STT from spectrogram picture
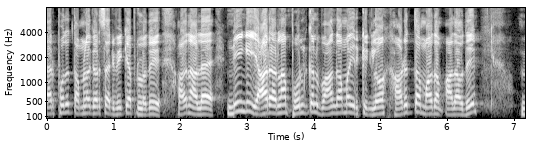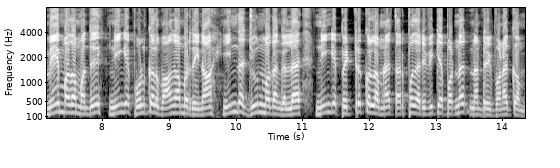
தற்போது தமிழக அரசு அறிவிக்கப்பட்டுள்ளது. அதனால் நீங்கள் யாரெல்லாம் பொருட்கள் வாங்காமல் இருக்கீங்களோ அடுத்த மாதம் அதாவது மே மாதம் வந்து நீங்கள் பொருட்கள் வாங்காமல் இருந்தீங்கன்னா இந்த ஜூன் மாதங்களில் நீங்கள் பெற்றுக்கொள்ளாமல் என தற்போது அறிவிக்கப்பட்டனர். நன்றி வணக்கம்.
